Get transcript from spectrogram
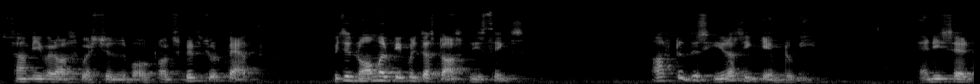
Some people asked questions about on spiritual path, which is normal. People just ask these things. After this, Hira Singh came to me and he said,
